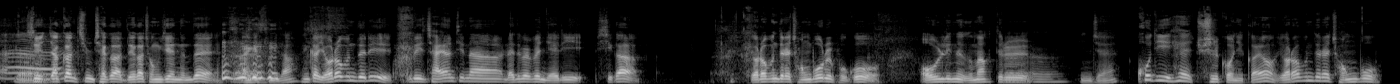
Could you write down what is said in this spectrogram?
아. 지금 약간 지금 제가 뇌가 정지했는데, 알겠습니다. 그러니까 여러분들이, 우리 자이언티나 레드벨벳 예리 씨가 여러분들의 정보를 보고 어울리는 음악들을 이제 코디해 주실 거니까요. 여러분들의 정보,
